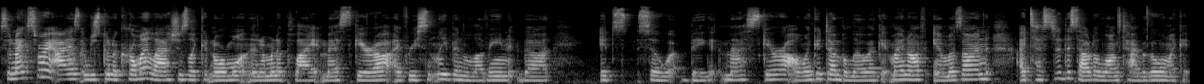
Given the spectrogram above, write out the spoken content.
So next for my eyes, I'm just going to curl my lashes like normal, and then I'm going to apply mascara. I've recently been loving the it's So Big mascara. I'll link it down below. I get mine off Amazon. I tested this out a long time ago in like an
